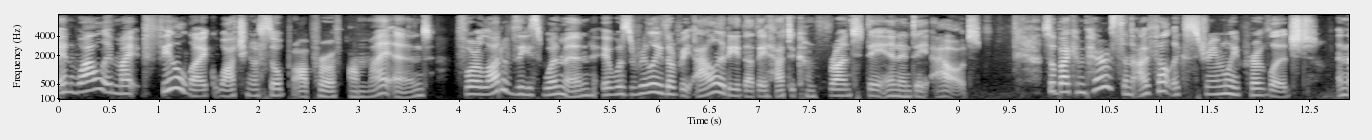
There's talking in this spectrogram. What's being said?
And while it might feel like watching a soap opera on my end, for a lot of these women, it was really the reality that they had to confront day in and day out. So, by comparison, I felt extremely privileged and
